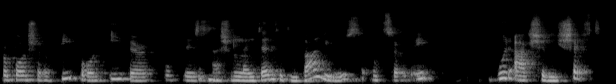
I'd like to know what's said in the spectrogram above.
proportion of people on either of these national identity values of survey would actually shift.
